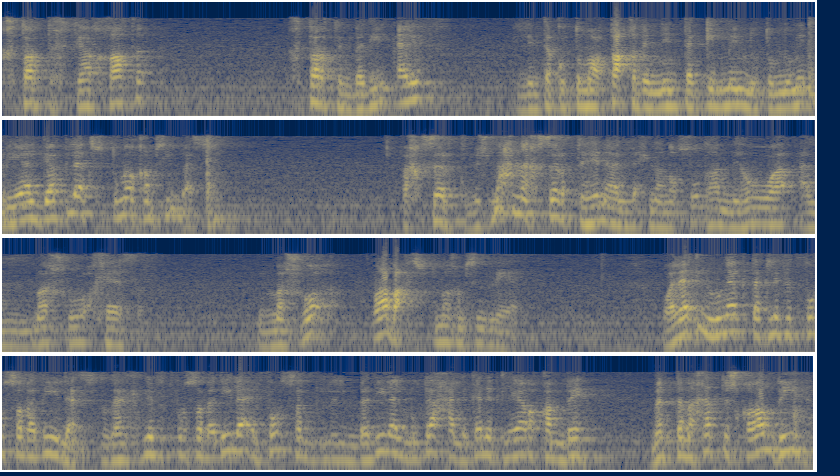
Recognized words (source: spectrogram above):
اخترت اختيار خاطئ اخترت البديل ألف اللي انت كنت معتقد ان انت تجيب منه 800 ريال جاب لك 650 بس. فخسرت. مش معنى خسرت هنا اللي إحنا نقصدها ان هو المشروع خاسر. المشروع ربح 650 ريال. ولكن هناك تكلفة فرصة بديلة. تكلفة فرصة بديلة الفرصة البديلة المتاحة اللي كانت اللي هي رقم ب. ما انت ما خدتش قرار بيها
